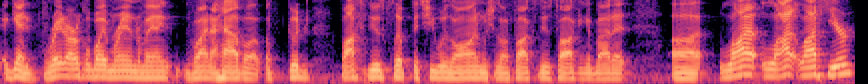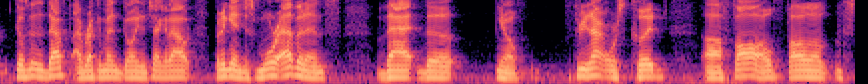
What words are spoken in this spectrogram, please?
again great article by Miranda. Devine. I have a, a good Fox News clip that she was on when she was on Fox News talking about it. Uh, lot lot lot here goes into depth. I recommend going to check it out. But again, just more evidence that the you know three networks could uh, follow follow the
